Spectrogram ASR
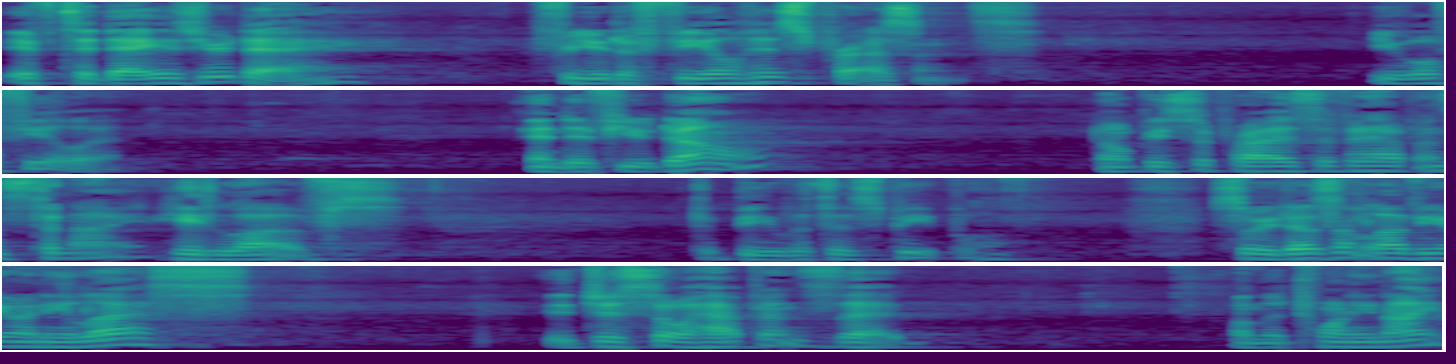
If today is your day for you to feel his presence, you will feel it. And if you don't, don't be surprised if it happens tonight. He loves to be with his people. So he doesn't love you any less. It just so happens that on the 29th,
